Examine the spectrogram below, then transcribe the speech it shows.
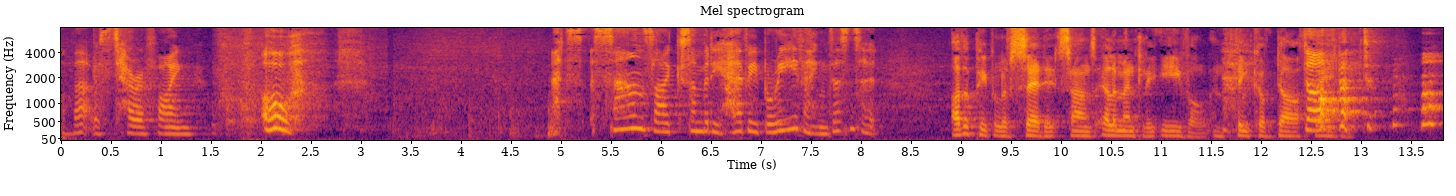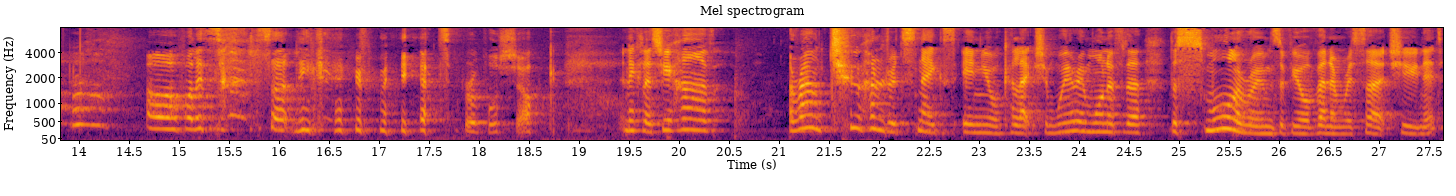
Oh, that was terrifying. Oh, sounds like somebody heavy breathing, doesn't it? Other people have said it sounds elementally evil and think of Darth, Darth Vader. Oh, well, it certainly gave me a terrible shock. Nicholas, you have around 200 snakes in your collection. We're in one of the, the smaller rooms of your venom research unit.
